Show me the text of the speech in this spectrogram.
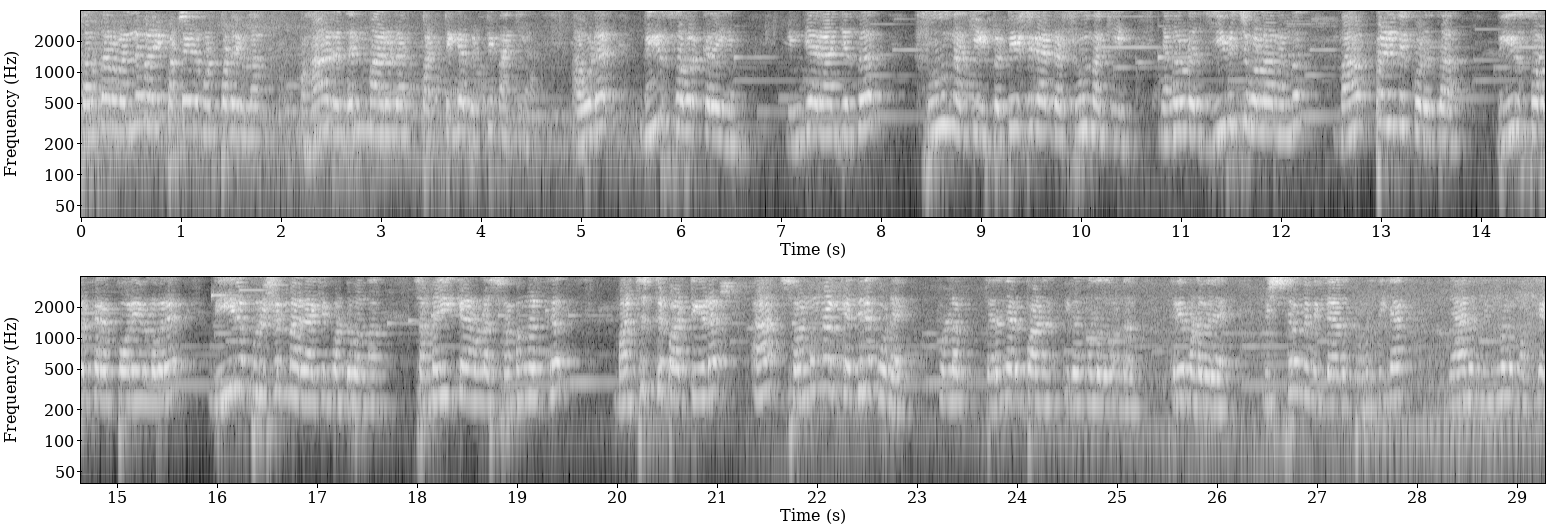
സർദാർ വല്ലഭായ് പട്ടേലും ഉൾപ്പെടെയുള്ള മഹാരഥന്മാരുടെ പട്ടിക വെട്ടിമാറ്റി അവിടെ വീർ സവർക്കറെയും ഇന്ത്യ രാജ്യത്ത് ഷൂ നക്കി ബ്രിട്ടീഷുകാരുടെ ഷൂ നക്കി ഞങ്ങളിവിടെ ജീവിച്ചു കൊള്ളാമെന്ന് മാപ്പെഴുതി കൊടുത്ത വീർ സവർക്കറെ പോലെയുള്ളവരെ വീരപുരുഷന്മാരാക്കി കൊണ്ടുവന്ന് ചമയിക്കാനുള്ള ശ്രമങ്ങൾക്ക് മാർക്സിസ്റ്റ് പാർട്ടിയുടെ ആ ശ്രമങ്ങൾക്കെതിരെ കൂടെ ഉള്ള തെരഞ്ഞെടുപ്പാണ് ഇതെന്നുള്ളത് കൊണ്ട് പ്രിയമുള്ളവരെ വിശ്രമമില്ലാതെ പ്രവർത്തിക്കാൻ ഞാനും നിങ്ങളുമൊക്കെ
